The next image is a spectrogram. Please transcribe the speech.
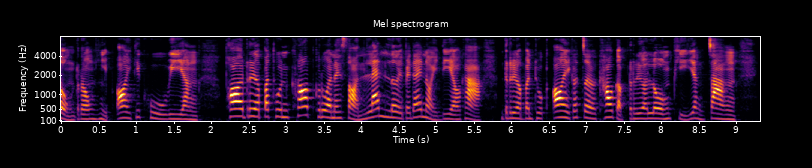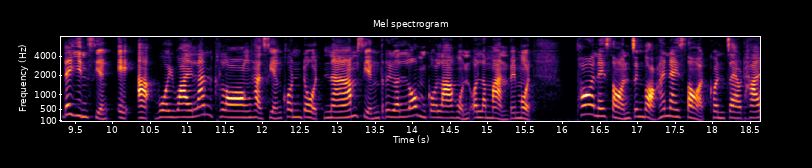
ส่งโรงหีบอ้อยที่คูเวียง พอเรือประทุนครอบครัวในสอนแล่นเลยไปได้หน่อยเดียวค่ะ เรือบรรทุกอ้อยก็เจอเข้ากับเรือลงผีอย่างจัง ได้ยินเสียงเอะอะโวยวายลั่นคลองค่ะ เสียงคนโดดน้ำเสียงเรือล่มโกลาหลอลหม่านไปหมด พ่อในสอนจึงบอกให้นายสอดคนแจวท้าย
